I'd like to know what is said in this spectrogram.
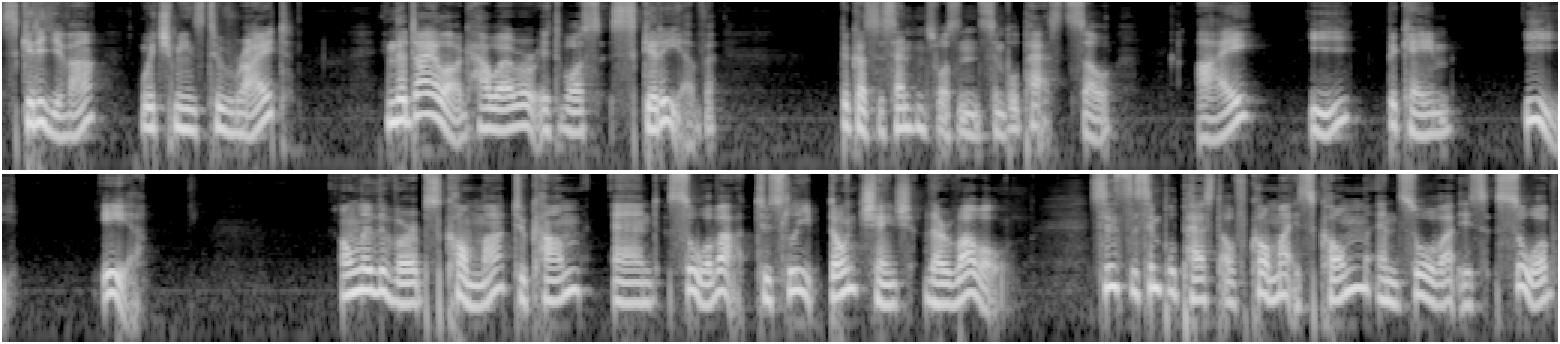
skriva, which means to write. In the dialogue, however, it was skrev because the sentence was in simple past. So I, e became e, e. Only the verbs komma, to come, and sova, to sleep, don't change their vowel. Since the simple past of komma is kom and sova is sov,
